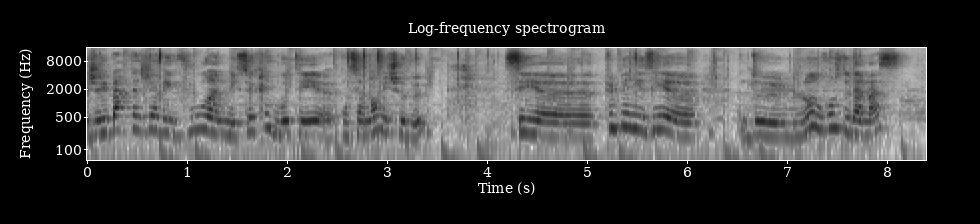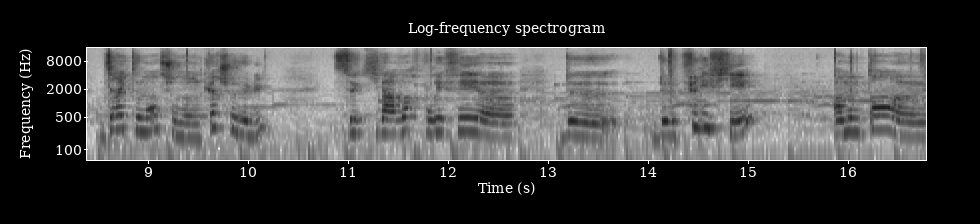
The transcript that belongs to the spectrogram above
Je vais partager avec vous un de mes secrets de beauté euh, concernant mes cheveux. C'est euh, pulvériser de l'eau de rose de Damas directement sur mon cuir chevelu, ce qui va avoir pour effet de de le purifier. En même temps, euh,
